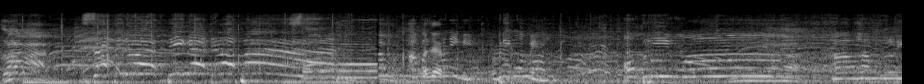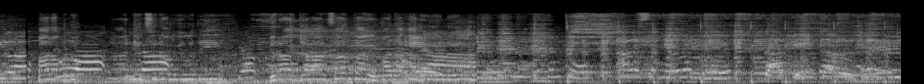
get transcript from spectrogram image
Delapan. Satu, dua, tiga, delapan. Apa ini? Brimo ini? Oh, Brimo. Yang sudah mengikuti gerak jalan santai pada hari ini. Tapi kau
